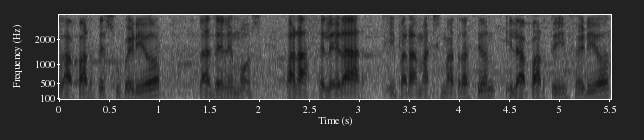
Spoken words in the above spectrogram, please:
La parte superior la tenemos para acelerar y para máxima tracción y la parte inferior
